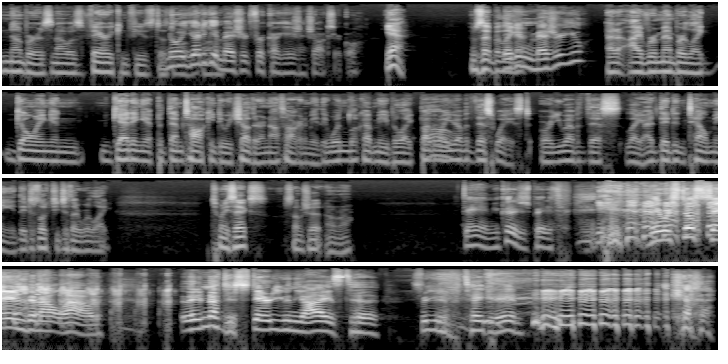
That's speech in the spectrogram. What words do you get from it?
numbers and I was very confused as to No, what you had to get on. measured for Caucasian Chalk Circle. Yeah. It was like but they like didn't measure you? I, I remember like going and getting it but them talking to each other and not talking to me. They wouldn't look at me but like, "By the way, Oh. you have a this waist or you have a this." Like I, they didn't tell me. They just looked at each other and were like 26, some shit, I don't know. Damn, you could have just paid it. Yeah. they were still saying them out loud. They didn't have to stare you in the eyes to for you to take it in. God,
